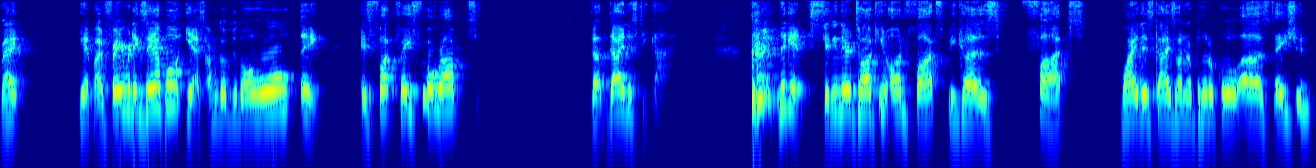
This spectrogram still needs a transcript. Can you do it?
right? Yeah, my favorite example, yes, I'm gonna go through the whole thing, is fuckface Phil Robertson, Duck Dynasty guy. Again, sitting there talking on Fox because Fox, why this guy's on a political uh, station,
